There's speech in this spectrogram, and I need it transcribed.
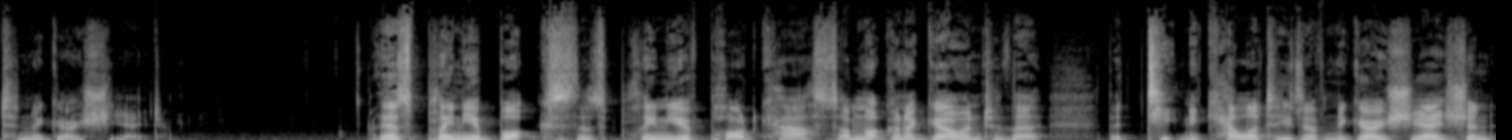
to negotiate. There's plenty of books, there's plenty of podcasts. I'm not going to go into the, the technicalities of negotiation,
